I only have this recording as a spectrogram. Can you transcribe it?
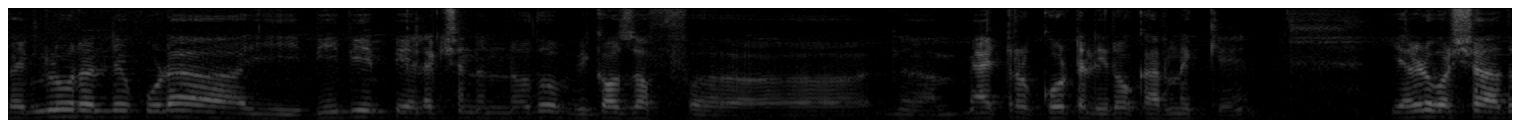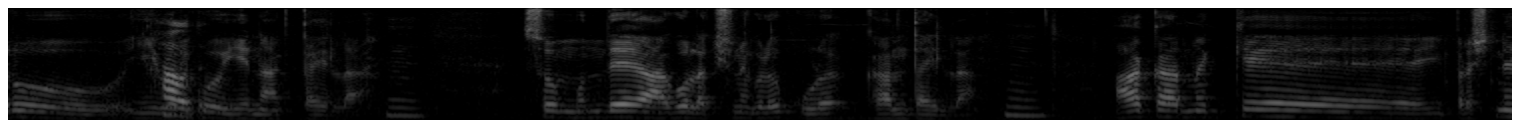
ಬೆಂಗಳೂರಲ್ಲಿ ಕೂಡ ಈ B B M P election ಅನ್ನೋದು ಬಿಕಾಸ್ ಆಫ್ ಮ್ಯಾಟ್ರ್ ಕೋರ್ಟಲ್ಲಿ ಇರೋ ಕಾರಣಕ್ಕೆ ಎರಡು ವರ್ಷ ಆದರೂ ಈವರೆಗೂ ಏನಾಗ್ತಾ ಇಲ್ಲ. ಸೊ ಮುಂದೆ ಆಗೋ ಲಕ್ಷಣಗಳು ಕೂಡ ಕಾಣ್ತಾ ಇಲ್ಲ. ಆ ಕಾರಣಕ್ಕೆ ಈ ಪ್ರಶ್ನೆ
